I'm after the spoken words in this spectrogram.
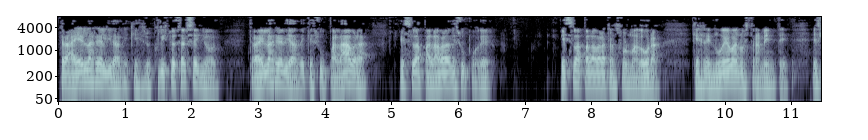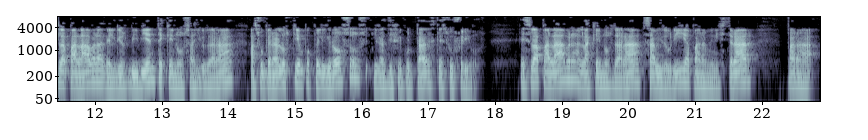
traer la realidad de que Jesucristo es el Señor, traer la realidad de que su palabra es la palabra de su poder, es la palabra transformadora que renueva nuestra mente, es la palabra del Dios viviente que nos ayudará a superar los tiempos peligrosos y las dificultades que sufrimos. Es la palabra la que nos dará sabiduría para ministrar, para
